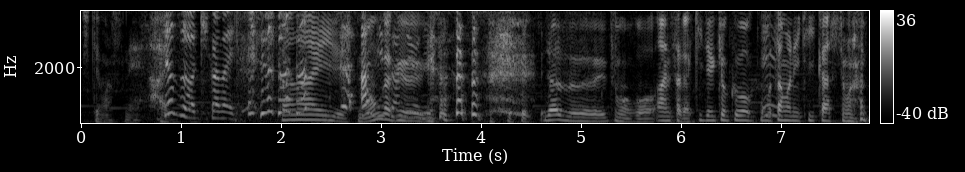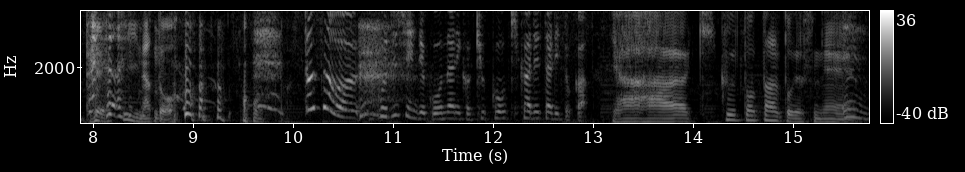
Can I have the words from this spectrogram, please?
してますね、はい、ジャズは聞かない聞かないですね。音楽。ジャズいつもこうアンサーが聴いてる曲をたまに聴かせてもらっていいなと。思ってます。トさんはご自身でこう何か曲を聴かれたりとか？いや聞くとなるとですね、ええ、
